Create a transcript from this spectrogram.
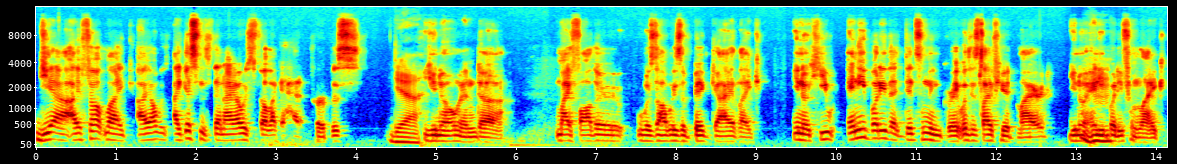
Yeah. I felt like I always, I guess since then, I always felt like I had a purpose, Yeah. you know, and uh, my father was always a big guy. Like, you know, he, anybody that did something great with his life, he admired, you know, Mhm. anybody from like,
